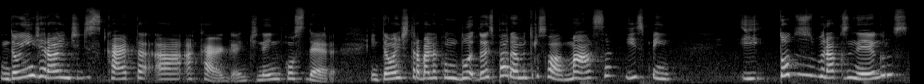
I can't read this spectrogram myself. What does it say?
Então, em geral, a gente descarta a, a carga, a gente nem considera. Então, a gente trabalha com do- dois parâmetros só, massa e spin. E todos os buracos negros,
